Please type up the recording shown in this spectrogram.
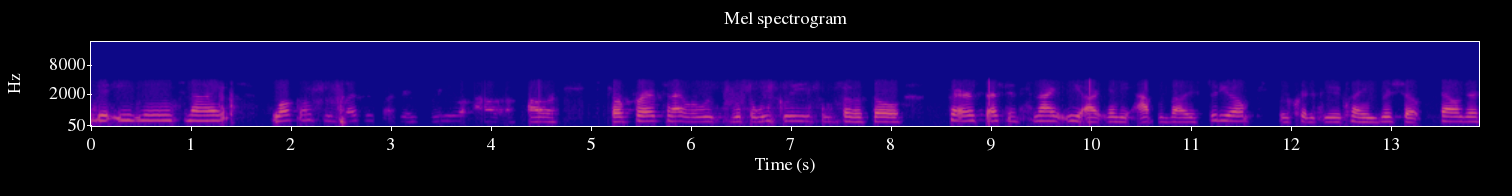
morning, good evening, tonight. Welcome to Blessed Sunday Radio Hour for prayer tonight with, with the weekly for the Soul prayer session. Tonight we are in the Apple Valley Studio with critically acclaimed Bishop, founder,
